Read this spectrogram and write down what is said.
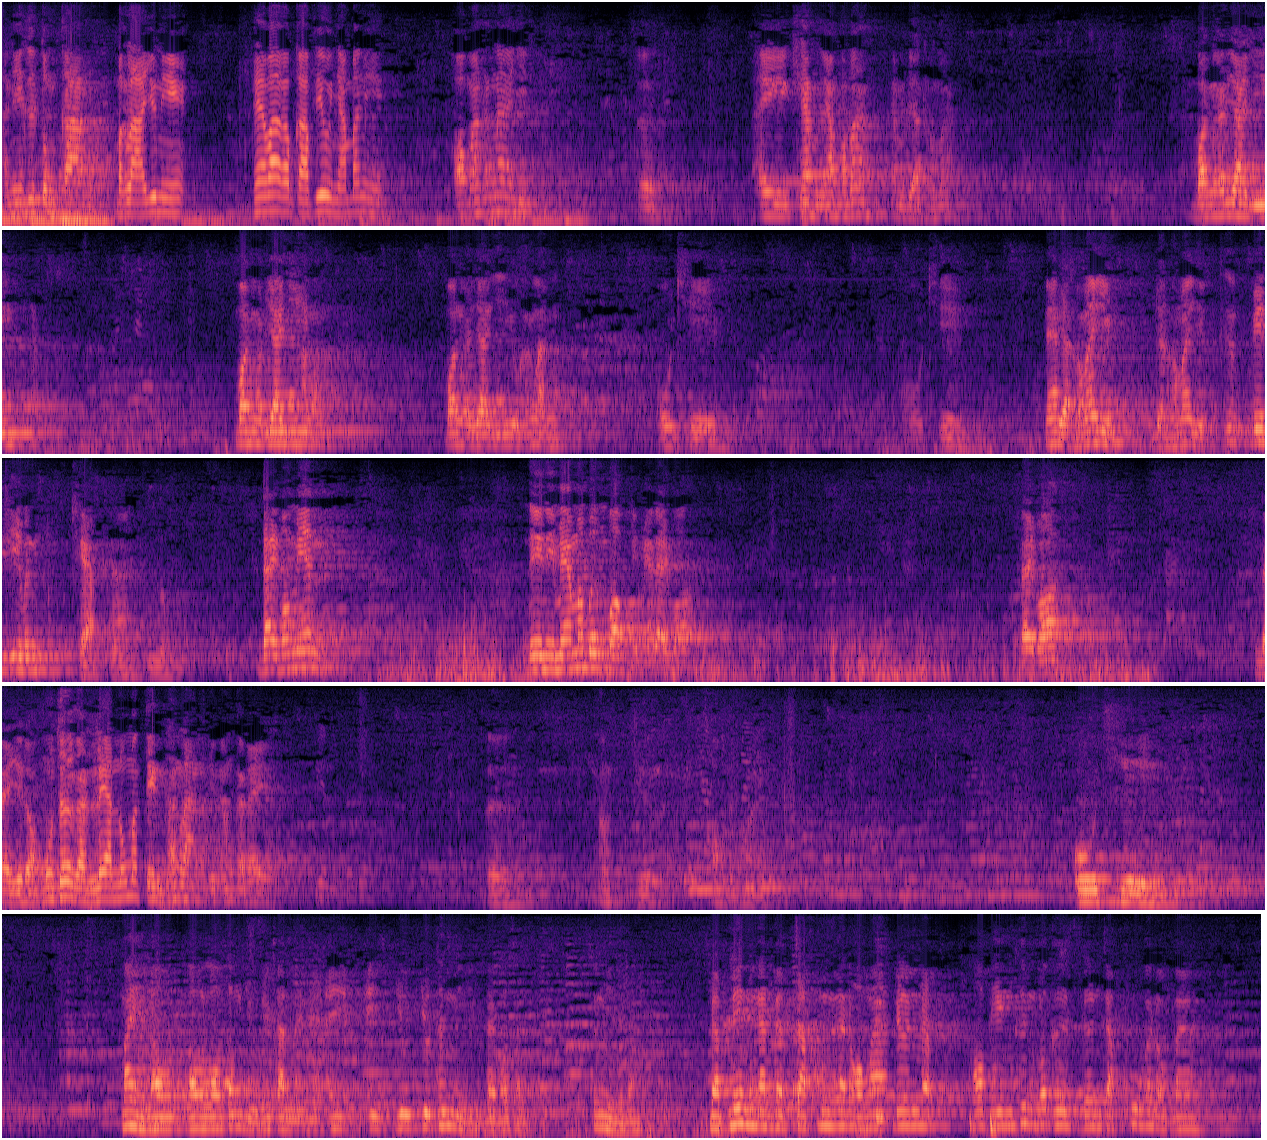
อันนี้คือตรงกลางบักลาอยู่นี่แพ้ว่ากับกาฟิลย้ำปะนี่ออกมาข้างหน้าอีกเออไอแคมย้ำเขามาแคมเดียดเขามาบอลกับยายีบอลกับยายี บอลกับยายีอยู่ข้างหลัง โอเค โอเค แน่เบียดเข้ามาอีกเบียดเข้ามาอีก คือเวทีมันแคบนะได้โมเมนต์นี่นี่แม่มาเบิ่งบอกนี่แม่ได้บ่ได้บ่ได้อยี่ดอกมูเทอร์กันแลนลงมาเต้นข้างล่างกินน้ำก็ได้ เออ เอาถือของหน่อย โอเค ไม่เราเราเราต้องอยู่ด้วยกันเลยนะไอ้ไอ้ยูยูทึ่งหนีได้เพราะสั่งทึ่งหนีเลยปะแบบเล่นกันแบบจับมือกันออกมา เดินแบบพอเพลงขึ้นก็คือเดินจับคู่กันออกมา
